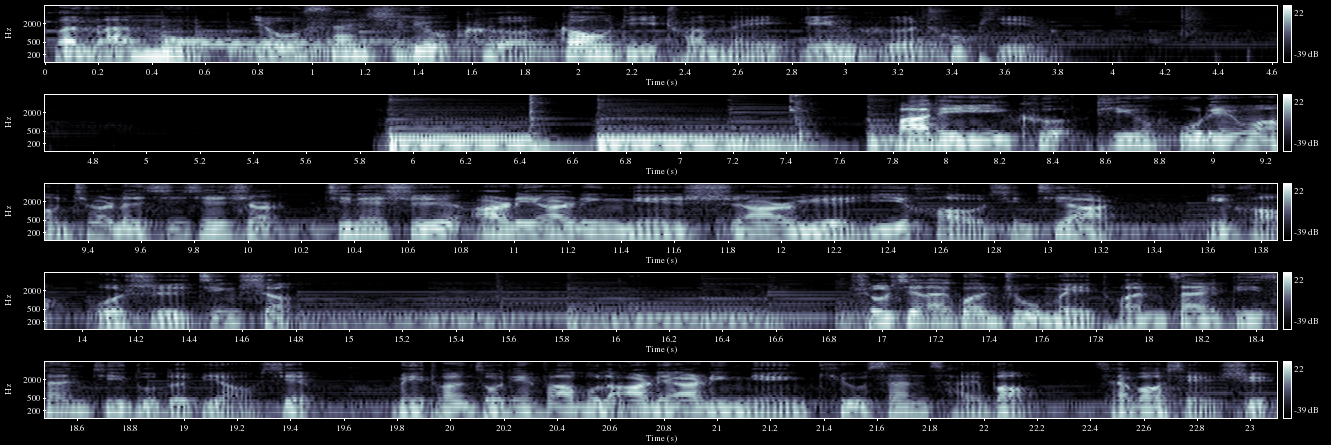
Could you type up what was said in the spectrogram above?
本栏目由三十六氪高低传媒联合出品。八点一刻，听互联网圈的新鲜事儿。今天是二零二零年十二月一号，星期二。您好，我是金盛。首先来关注美团在第三季度的表现。美团昨天发布了二零二零年 Q 三财报，财报显示，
